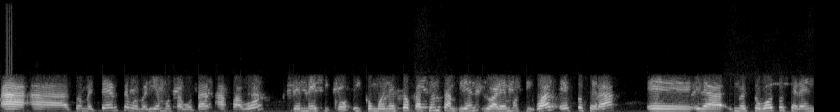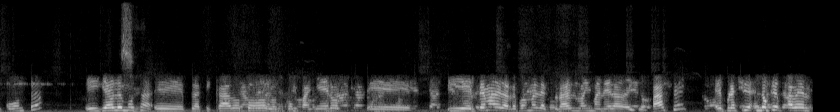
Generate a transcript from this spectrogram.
a, a someterse, volveríamos a votar a favor de México. Y como en esta ocasión también lo haremos igual, esto será, eh, la- nuestro voto será en contra. Y ya lo hemos Sí. eh, platicado todos los compañeros eh, y el tema de la reforma electoral no hay manera de que pase. El presidente, lo que, a ver,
